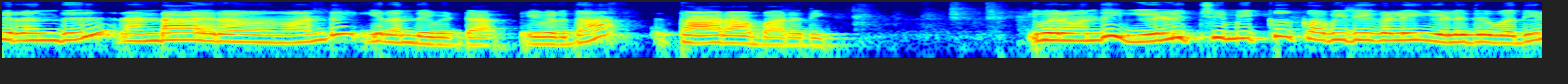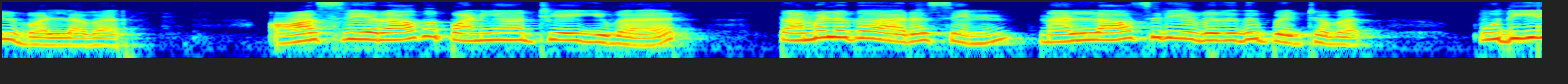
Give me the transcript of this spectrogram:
பிறந்து ரெண்டாயிரம் ஆண்டு இறந்து விட்டார். இவர் தான் தாரா பாரதி இவர் வந்து எழுச்சிமிக்க கவிதைகளை எழுதுவதில் வல்லவர். ஆசிரியராக பணியாற்றிய இவர் தமிழக அரசின் நல்லாசிரியர் விருது பெற்றவர். புதிய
